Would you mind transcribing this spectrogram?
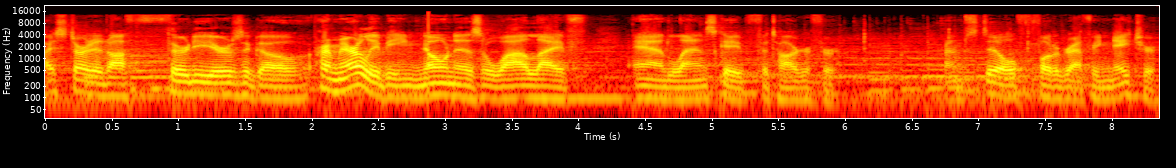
I started off 30 years ago, primarily being known as a wildlife and landscape photographer. I'm still photographing nature.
